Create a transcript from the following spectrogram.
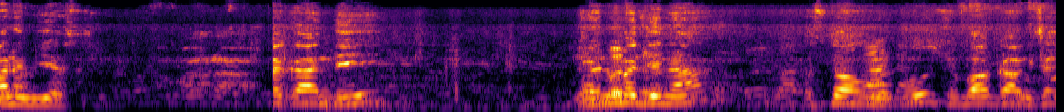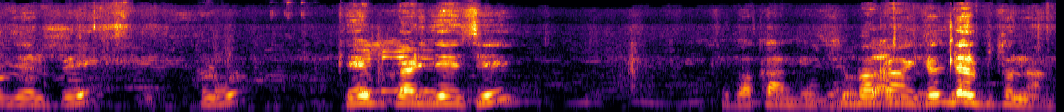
మనం చేస్తున్నాం. గాంధీ జన్మదిన ఉత్సవంకు శుభాకాంక్షలు తెలిపి ఇప్పుడు కేక్ కట్ చేసి శుభాకాంక్షలు శుభాకాంక్షలు తెలుపుతున్నాను.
